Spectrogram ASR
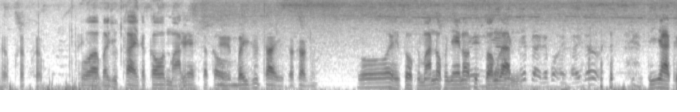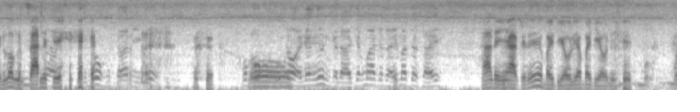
ครับครับครับเพราะว่าใบสุดท้ายตะเกาหมานเนี่ยตะเกาเออใบสุดท้ายก็ครับ โอ้ยให้โศกให้มันเนาะพ่อใหญ่เนาะสิบสองล้านเก็บได้แต่บ่ให้ไผเด้อตียากขึ้นร่องกันสารนี่ติเป็นโรคขึ้นตาอีกเด้อบ่พโอ้กผมน้อยแน่เงินก็ได้จักมาจะไสมาจะไสหาได้ยากเลยเด้ใบเดียวเหลี้ยใบเดียวนี่บ่บ่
